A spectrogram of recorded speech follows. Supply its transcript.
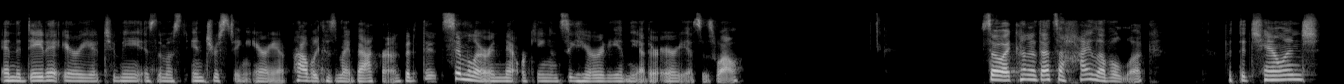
and the data area to me is the most interesting area, probably because of my background, but it's similar in networking and security and the other areas as well. So I kind of, that's a high level look, but the challenge,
